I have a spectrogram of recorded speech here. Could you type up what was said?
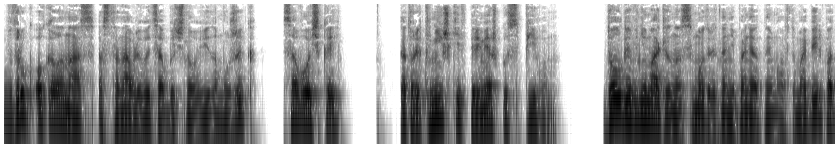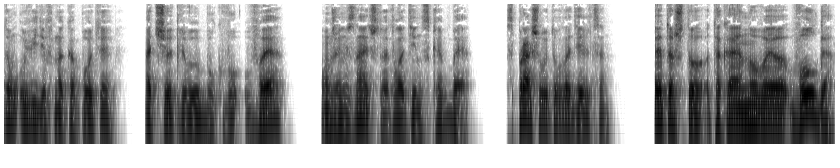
Вдруг около нас останавливается обычного вида мужик с авоськой, который книжки вперемешку с пивом. Долго и внимательно смотрит на непонятный ему автомобиль, потом, увидев на капоте отчетливую букву «В», он же не знает, что это латинское «Б». Спрашивают у владельца. «Это что, такая новая «Волга»?»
